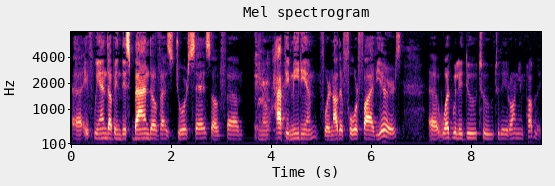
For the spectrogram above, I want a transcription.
Uh, if we end up in this band of, as George says, of um, you know happy medium for another four or five years, what will it do to, to the Iranian public?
